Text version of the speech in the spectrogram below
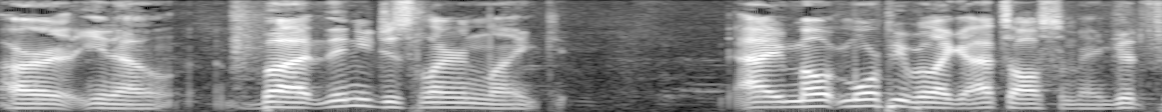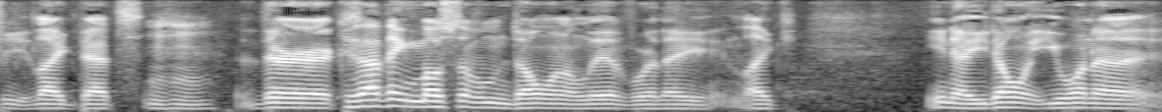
or you know, but then you just learn like, I mo- more people are like that's awesome, man. Good for you. Like that's mm-hmm. they're because I think most of them don't want to live where they like, you know, you don't you want to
